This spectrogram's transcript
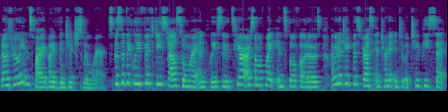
and I was really inspired by vintage swimwear. Specifically 50s style swimwear and play suits. Here are some of my inspo photos. I'm gonna take this dress and turn it into a two-piece set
